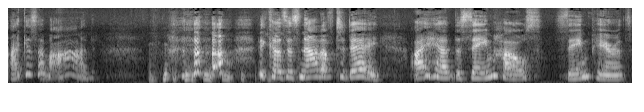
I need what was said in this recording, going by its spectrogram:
I guess I'm odd because it's not of today. I had the same house, same parents,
